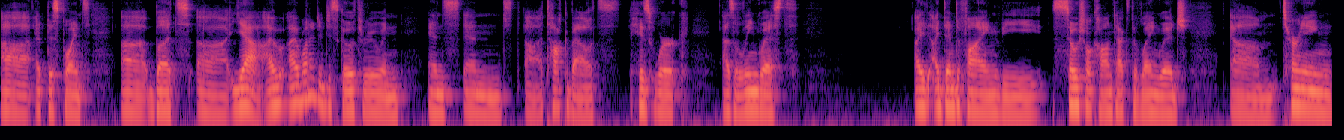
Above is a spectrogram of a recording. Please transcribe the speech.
uh, at this point. Uh, but uh, yeah, I, I wanted to just go through and and and uh, talk about his work as a linguist, identifying the social context of language, um, turning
